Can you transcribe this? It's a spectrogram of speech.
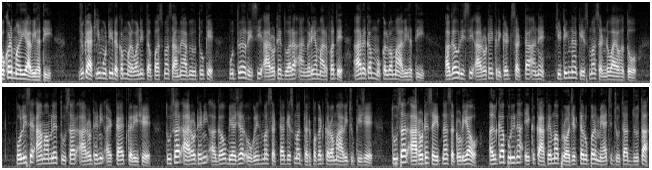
રોકડ મળી આવી હતી. જોકે આટલી મોટી રકમ મળવાની તપાસમાં સામે આવ્યું હતું કે પુત્ર ઋષિ આરોઠે દ્વારા આંગળિયા મારફતે આ રકમ મોકલવામાં આવી હતી. અગાઉ ઋષિ આરોઠે ક્રિકેટ સટ્ટા અને ચીટિંગના કેસમાં સંડોવાયો હતો. પોલીસે આ મામલે તુષાર આરોઠેની અટકાયત કરી છે. તુષાર આરોઠેની અગાઉ બે હજાર ઓગણીસમાં સટ્ટા કેસમાં ધરપકડ કરવામાં આવી ચૂકી છે. તુષાર આરોઠે સહિતના સટોડિયાઓ અલકાપુરીના એક કાફેમાં પ્રોજેક્ટર ઉપર મેચ જોતા જોતા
